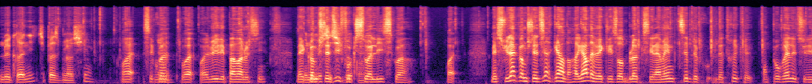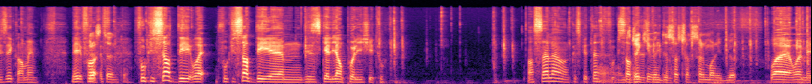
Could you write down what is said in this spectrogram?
Le granit qui passe bien aussi? Ouais, c'est quoi? Ouais, ouais, lui, il est pas mal aussi. Mais Mais comme je mieux, dit, il faut qu'il quoi. soit lisse, quoi. Ouais. Mais celui-là, comme je te dis, regarde, regarde avec les autres blocs. C'est la même type de, de truc. On pourrait l'utiliser quand même. Mais faut, stone, faut qu'il sorte des... Ouais, faut qu'il sorte des, euh, des escaliers en polish et tout. En ça, là, hein, qu'est-ce que t'as? Euh, Faut qu'il sorte dirait des viennent de escaliers. sortir seulement les blocs. Ouais, ouais, mais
